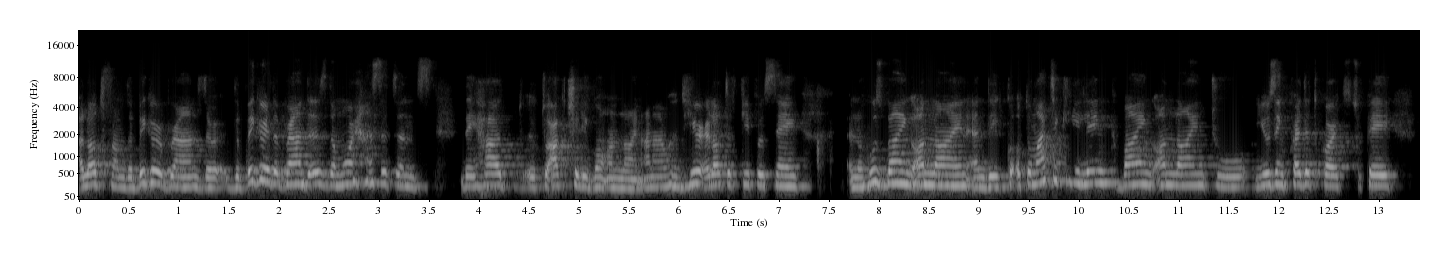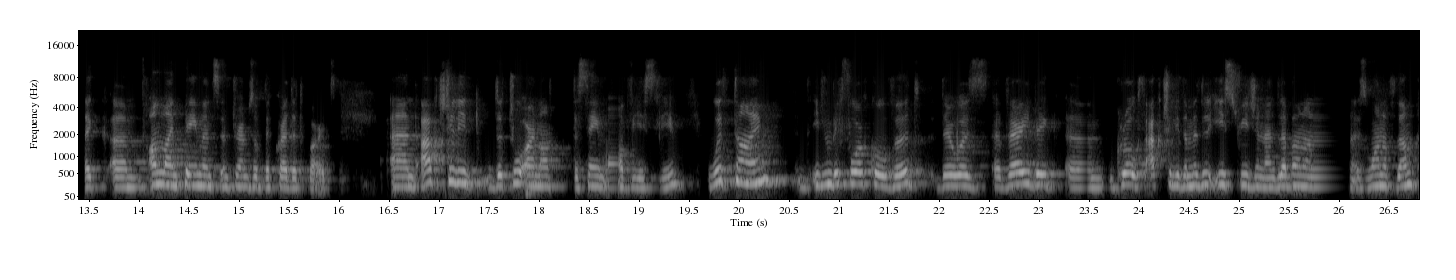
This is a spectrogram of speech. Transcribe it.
a lot from the bigger brands. The, the bigger the brand is, the more hesitance they had to actually go online. And I would hear a lot of people saying, know, who's buying online? And they automatically link buying online to using credit cards to pay like um, online payments in terms of the credit cards. And actually, the two are not the same, obviously. With time, even before COVID, there was a very big um, growth. Actually, the Middle East region and Lebanon is one of them,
